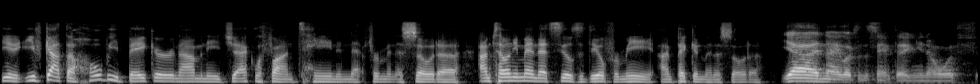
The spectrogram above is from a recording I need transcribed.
you know, you've got the Hobey Baker nominee Jack LaFontaine in net for Minnesota. I'm telling you, man, that seals the deal for me. I'm picking Minnesota. Yeah, and I looked at the same thing, you know, with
